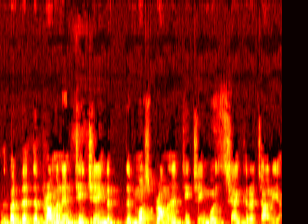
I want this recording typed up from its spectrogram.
But the, the prominent teaching, the, the most prominent teaching was Shankaracharya.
